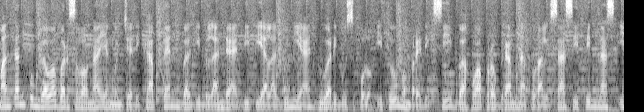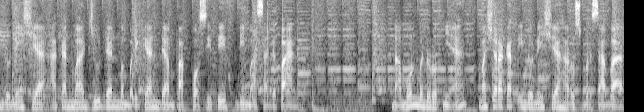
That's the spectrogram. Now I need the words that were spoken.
Mantan punggawa Barcelona yang menjadi kapten bagi Belanda di Piala Dunia 2010 itu memprediksi bahwa program naturalisasi timnas Indonesia akan maju dan memberikan dampak positif di masa depan. Namun menurutnya, masyarakat Indonesia harus bersabar.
